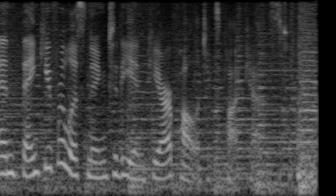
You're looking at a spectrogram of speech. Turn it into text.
and thank you for listening to the NPR Politics Podcast.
